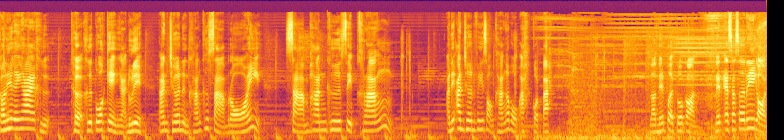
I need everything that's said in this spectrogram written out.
ก็เรียกง่ายๆคือเถอคือตัวเก่งอะ่ะ ดูดิ อัญเชิญ1ครั้งคือ 300 3,000 คือ 10 ครั้ง อันนี้อัญเชิญฟรี 2 ครั้งครับผม อะ กดไป เราเน้นเปิดตัวก่อน เน้น a อ c เซอรี่ก่อน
